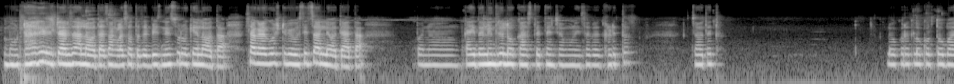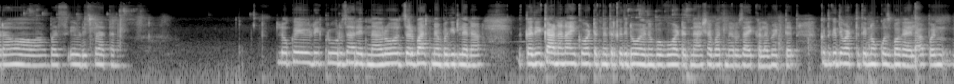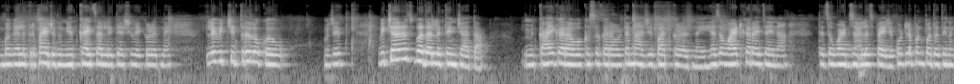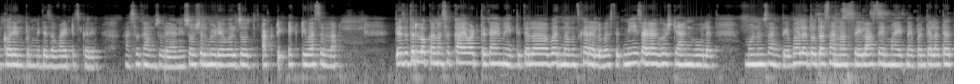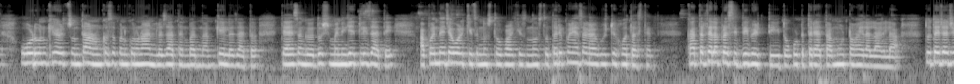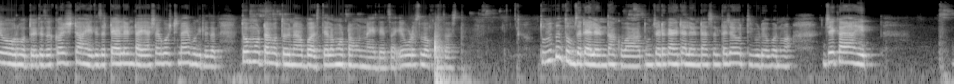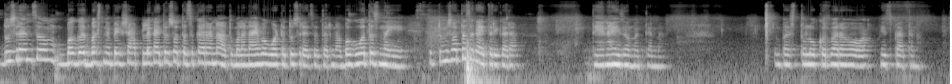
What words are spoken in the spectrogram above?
मोठा रील स्टार झाला होता चांगला स्वतःचा बिझनेस सुरू केला होता. सगळ्या गोष्टी व्यवस्थित चालल्या होत्या आता. पण काही दलिंद्र लोक असतात त्यांच्यामुळे सगळं घडतं. चालतात लवकरात लवकर तो बरा व्हावा बस एवढीच प्रार्थना. लोक एवढी क्रूर झालेत ना रोज जर बातम्या बघितल्या ना कधी कानानं ऐकू वाटत नाही तर कधी डोळ्यानं बघू वाटत नाही अशा बातम्या रोज ऐकायला भेटतात. कधी कधी वाटतं ते नकोच बघायला पण बघायला तर पाहिजे दुनियेत काय चाललंय त्याशिवाय कळत नाही. लय विचित्र लोक म्हणजे विचारच बदलले त्यांचे आता. मी काय करावं कसं करावं त्यांना अजिबात कळत नाही. ह्याचं वाईट करायचं आहे ना त्याचं वाईट झालंच पाहिजे. कुठल्या पण पद्धतीनं करेन पण मी त्याचं वाईटच करेन. असं काम सुरू आहे. आणि सोशल मीडियावर जो ॲक्टि ॲक्टिव्ह असेल ना त्याचं तर लोकांना असं काय वाटतं काय माहिती? त्याला बदनामच करायला बसतात. मी हे सगळ्या गोष्टी अनुभवल्यात म्हणून सांगते. भलं तो तसा नसेल असेल माहीत नाही पण त्याला त्यात ओढून खेळचून ताणून कसं पण करून आणलं जातं आणि बदनाम केलं जातं. त्या संग दुश्मनी घेतली जाते. आपण त्याच्या ओळखीचं नसतो ओळखीचं नसतो तरी पण या सगळ्या गोष्टी होत असतात. का तर त्याला प्रसिद्धी भेटते तो कुठंतरी आता मोठा व्हायला लागला. तो त्याच्या जीवावर होतोय त्याचं कष्ट आहे त्याचं टॅलेंट आहे अशा गोष्टी नाही बघितल्या जात. तो मोठा होतोय ना बस त्याला मोठा होऊन नाही द्यायचा. एवढंच लोकांचं असतं. तुम्ही पण तुमचं टॅलेंट दाखवा. तुमच्याकडे काय टॅलेंट असेल त्याच्यावरती व्हिडिओ बनवा. जे काय आहेत दुसऱ्यांचं बघत बसण्यापेक्षा आपलं काहीतरी स्वतःचं करा ना. तुम्हाला नाही बघू वाटत दुसऱ्याचं तर ना बघवतच नाही आहे तर तुम्ही स्वतःचं काहीतरी करा. ते नाही जमत त्यांना. बस तो लवकर बरा व्हावा हीच प्रार्थना.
